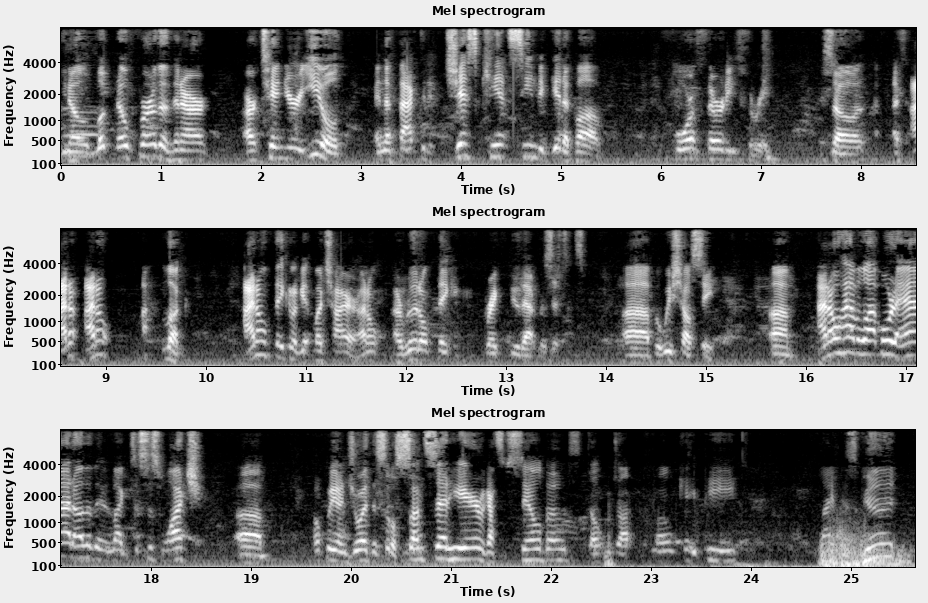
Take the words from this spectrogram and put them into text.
you know, look no further than our our 10 year yield and the fact that it just can't seem to get above 433. So I don't, I don't, look, I don't think it'll get much higher. I don't, I really don't think it can break through that resistance, uh, but we shall see. Um, I don't have a lot more to add other than like just this watch. Um, hopefully you enjoyed this little sunset here. We got some sailboats. Don't drop the phone, KP. Life is good.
